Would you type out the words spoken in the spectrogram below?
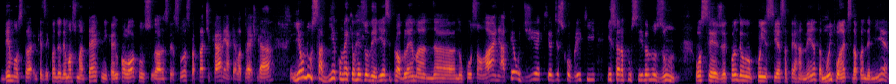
demonstrar, quer dizer, quando eu demonstro uma técnica, eu coloco os, as pessoas para praticarem aquela técnica. e eu não sabia como é que eu resolveria esse problema na, no curso online, até o dia que eu descobri que isso era possível no Zoom. Ou seja, quando eu conheci essa ferramenta, muito antes da pandemia,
